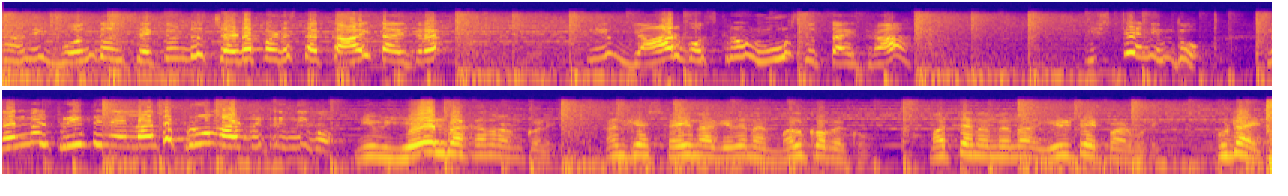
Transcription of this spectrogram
ನನಗೆ ಒಂದೊಂದು ಸೆಕೆಂಡು ಚಡಪಡಿಸ್ತಾ ಕಾಯ್ತಾ ಇದ್ರೆ ನೀವು ಯಾರಿಗೋಸ್ಕರ ಊರ್ ಸುತ್ತಾ ಇದ್ರಾ ಇಷ್ಟೇ ನಿಮ್ದು. ನನ್ನ ಮೇಲೆ ಪ್ರೀತಿನೇ ಇಲ್ಲ ಅಂತ ಪ್ರೂವ್ ಮಾಡ್ಬಿಟ್ರಿ ನೀವು. ನೀವು ಏನು ಬೇಕಾದ್ರೂ ಅನ್ಕೊಳ್ಳಿ. ನನಗೆ ಸ್ಟ್ರೈನ್ ಆಗಿದೆ ನಾನು ಮಲ್ಕೋಬೇಕು. ಮತ್ತೆ ನನ್ನನ್ನು ಇರಿಟೇಟ್ ಮಾಡ್ಬಿಡಿ. ಗುಡ್ ನೈಟ್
